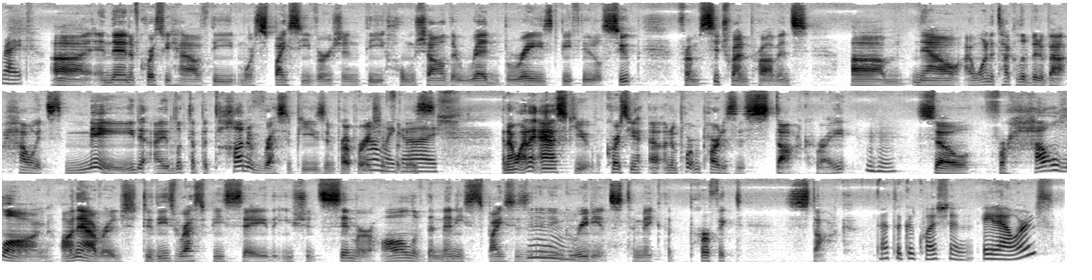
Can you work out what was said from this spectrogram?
Right. Uh, and then, of course, we have the more spicy version, the Hongshao, the red braised beef noodle soup from Sichuan province. Um, now, I want to talk a little bit about how it's made. I looked up a ton of recipes in preparation oh for gosh. this. And I want to ask you, of course, you, uh, an important part is the stock, right? Mm-hmm. So, for how long, on average, do these recipes say that you should simmer all of the many spices mm. and hmm. ingredients to make the perfect stock? That's a good question. Eight hours?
